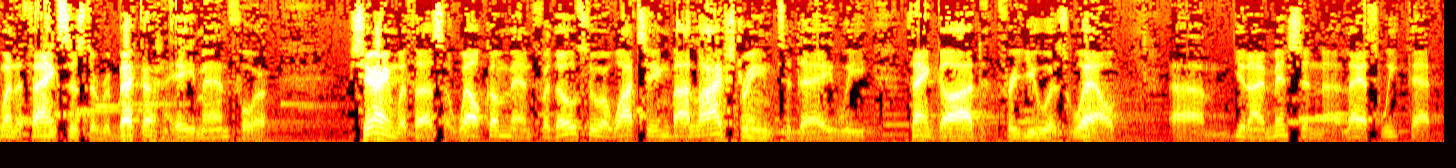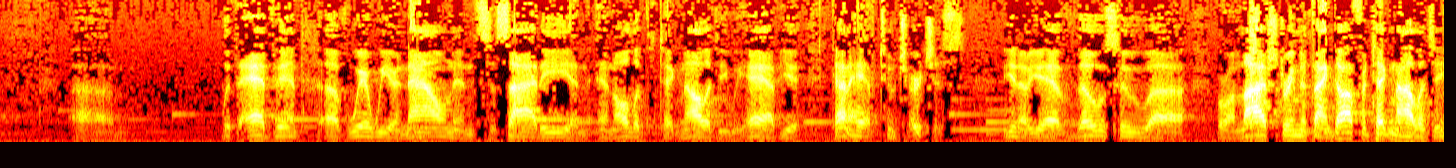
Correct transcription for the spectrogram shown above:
Want to thank Sister Rebecca, amen, for sharing with us a welcome. And for those who are watching by live stream today, we thank God for you as well. Um, you know, I mentioned uh, last week that um, with the advent of where we are now in society and, and all of the technology we have, you kind of have two churches. You know, you have those who uh, are on live stream, and thank God for technology,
